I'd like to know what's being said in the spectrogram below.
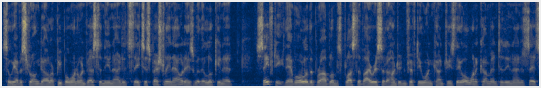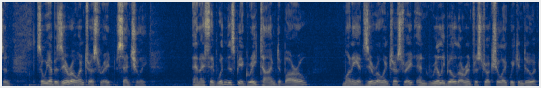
so we have a strong dollar. People want to invest in the United States, especially nowadays where they're looking at safety. They have all of the problems plus the virus at 151 countries. They all want to come into the United States. And so we have a zero interest rate, essentially. And I said, wouldn't this be a great time to borrow money at zero interest rate and really build our infrastructure like we can do it?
